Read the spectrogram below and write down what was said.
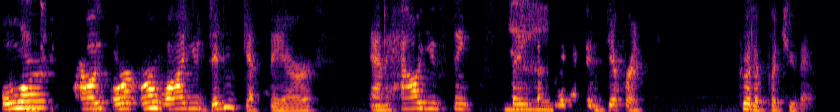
or how or or why you didn't get there and how you think things yeah. that might have been different could have put you there.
